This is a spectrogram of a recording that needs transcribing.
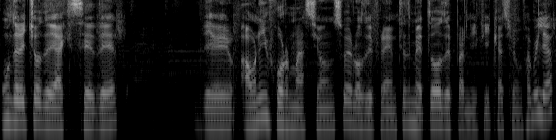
Un derecho de acceder a una información sobre los diferentes métodos de planificación familiar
